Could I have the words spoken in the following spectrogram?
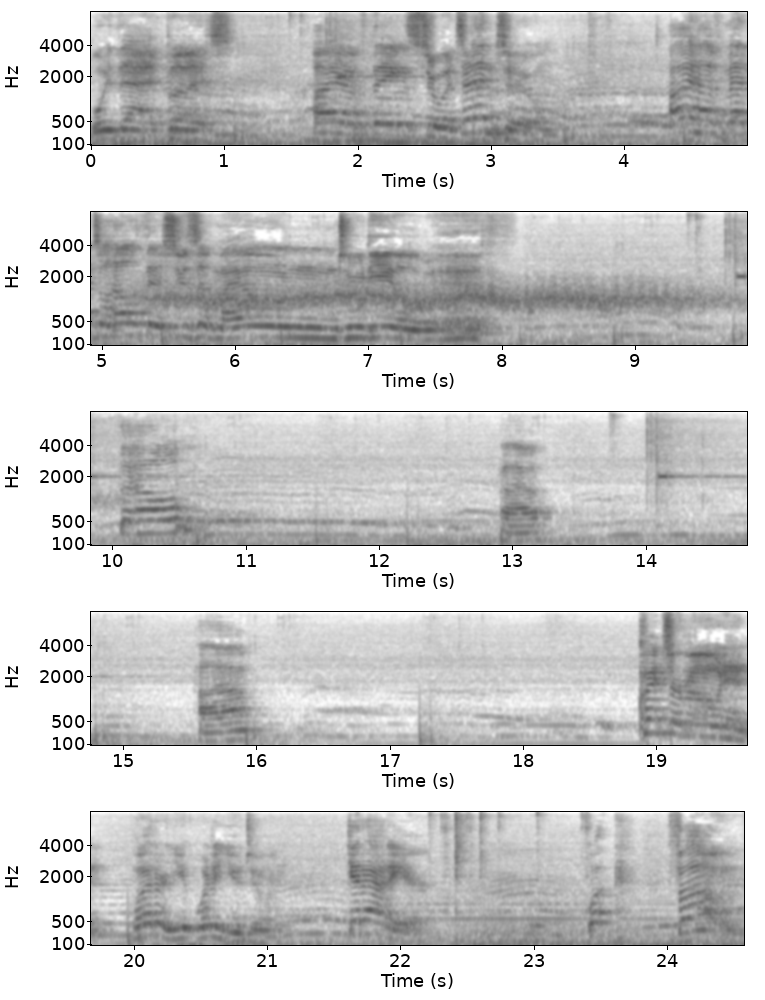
with that, but I have things to attend to. I have mental health issues of my own to deal with. The hell? Hello? Hello? What are you what are you doing? Get out of here. What? Phone!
